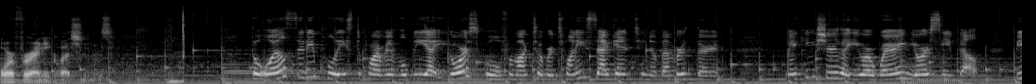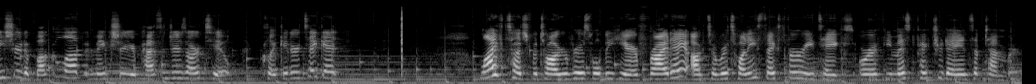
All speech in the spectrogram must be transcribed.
or for any questions. The Oil City Police Department will be at your school from October 22nd to November 3rd, making sure that you are wearing your seatbelt. Be sure to buckle up and make sure your passengers are too. Click it or ticket. Lifetouch photographers will be here Friday, October 26th for retakes, or if you missed picture day in September.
